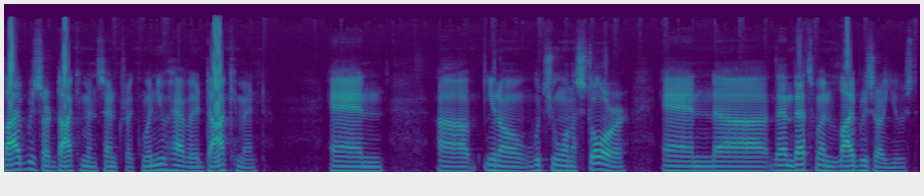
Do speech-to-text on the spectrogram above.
Libraries are document centric when you have a document and uh, you know which you want to store and uh, then that's when libraries are used.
